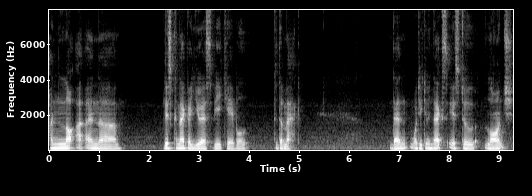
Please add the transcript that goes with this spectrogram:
unlock uh, and uh, disconnect a USB cable to the Mac. Then what you do next is to launch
